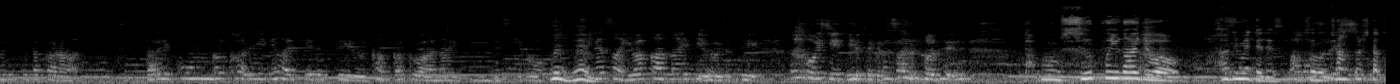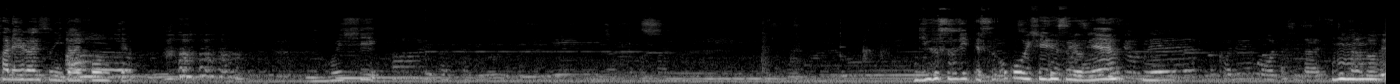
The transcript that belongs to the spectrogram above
割とだからちょっと大根がカレーに入ってるっていう感覚はないんですけど、うんうん。皆さん違和感ないっていうふうに美味しいって言ってくださるので。多分スープ以外では初めてです。あそのちゃんとしたカレーライスに大根って。美味しい。はいよかったです。牛すじってすごく美味しいですよね。よね、カレーも私大好きなので、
